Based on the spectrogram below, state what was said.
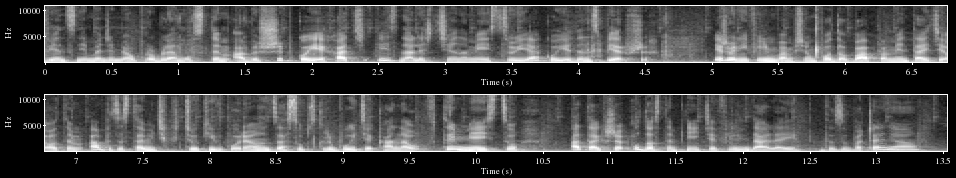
więc nie będzie miał problemu z tym, aby szybko jechać i znaleźć się na miejscu jako jeden z pierwszych. Jeżeli film Wam się podoba, pamiętajcie o tym, aby zostawić kciuki w górę, zasubskrybujcie kanał w tym miejscu, a także udostępnijcie film dalej. Do zobaczenia!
